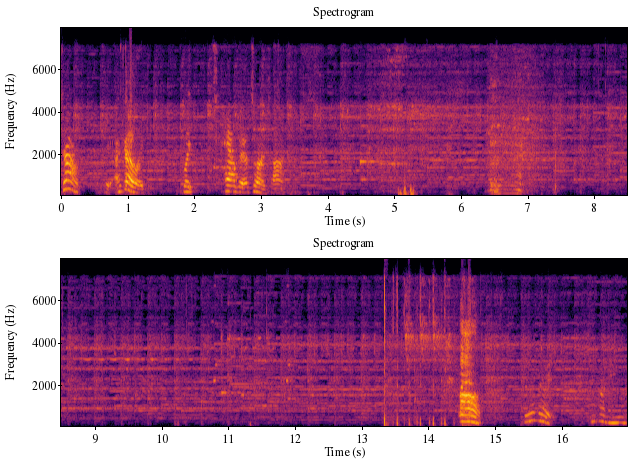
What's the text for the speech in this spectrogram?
Down. Okay, I gotta like, like, tap it ton of times. Ah! Damn it. Keep on hitting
